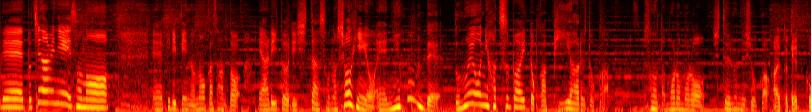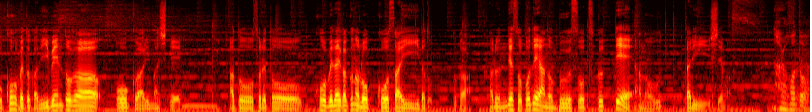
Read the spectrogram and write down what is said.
で、えっとちなみにその。えーフィリピンの農家さんとやり取りしたその商品を、えー日本でどのように発売とか PR とかその他もろもろしてるんでしょうか？あと結構神戸とかでイベントが多くありましてあとそれと神戸大学の六甲祭だととかあるんでそこであのブースを作ってあの売ったりしてます。なるほど。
